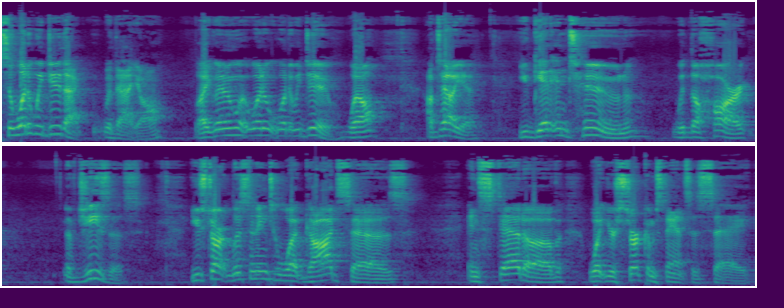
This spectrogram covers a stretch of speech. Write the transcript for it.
So what do we do that with that, y'all? Like what, what, what do we do? Well, I'll tell you. You get in tune with the heart of Jesus. You start listening to what God says instead of what your circumstances say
